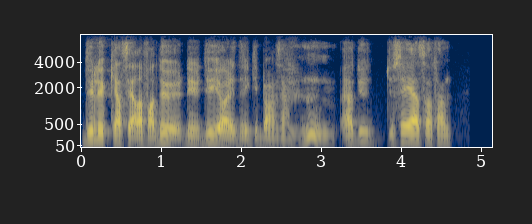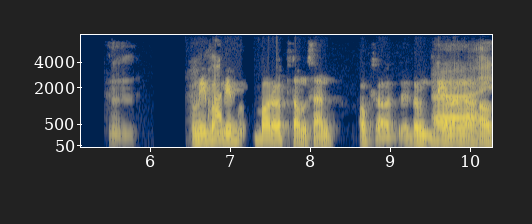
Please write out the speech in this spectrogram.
du lyckas i alla fall. Du, du, du gör det riktigt bra. Så här, hmm. ja, du, du säger alltså att han... Hmm. Och vi, ba- vi bara upp dem sen också. De delarna Eh, av...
